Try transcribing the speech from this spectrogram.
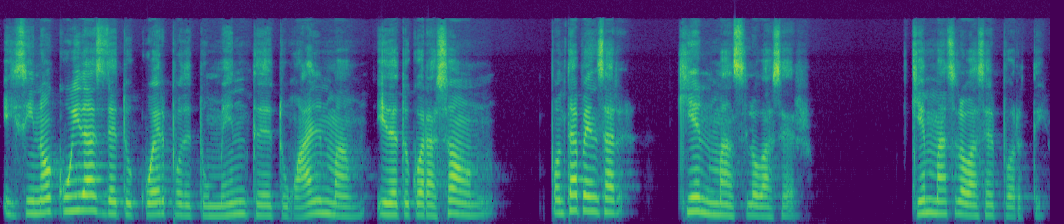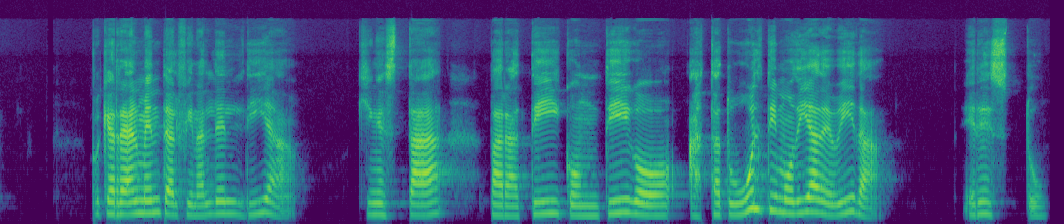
Y si no cuidas de tu cuerpo, de tu mente, de tu alma y de tu corazón, ponte a pensar, ¿quién más lo va a hacer? ¿Quién más lo va a hacer por ti? Porque realmente al final del día, quien está para ti, contigo, hasta tu último día de vida, eres tú.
